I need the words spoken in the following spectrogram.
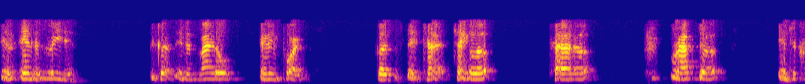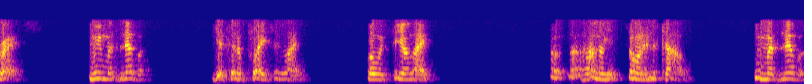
and in his leading because it is vital and important for us to stay tied, tangled up, tied up, wrapped up into Christ. We must never get to the place in life where we feel like uh, hallelujah, throwing in the towel. We must never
